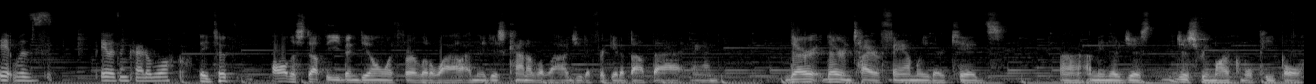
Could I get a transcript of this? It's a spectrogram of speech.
It was it was incredible. They took all the stuff that you've been dealing with for a little while and they just kind of allowed you to forget about that and their their entire family their kids uh, i mean they're just just remarkable people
